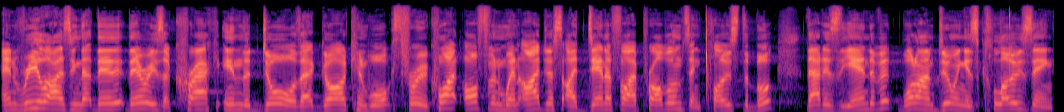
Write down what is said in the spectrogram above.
And realizing that there, there is a crack in the door that God can walk through. Quite often, when I just identify problems and close the book, that is the end of it. What I'm doing is closing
